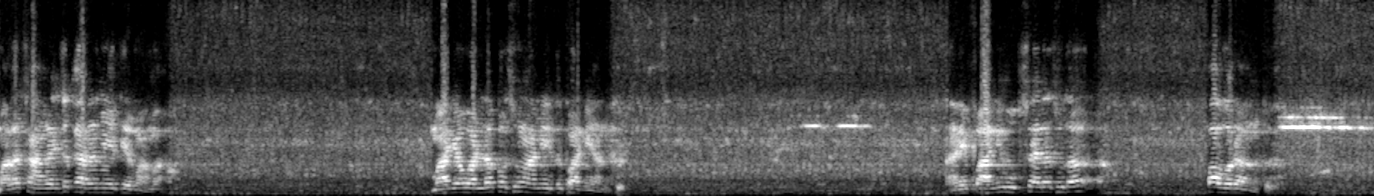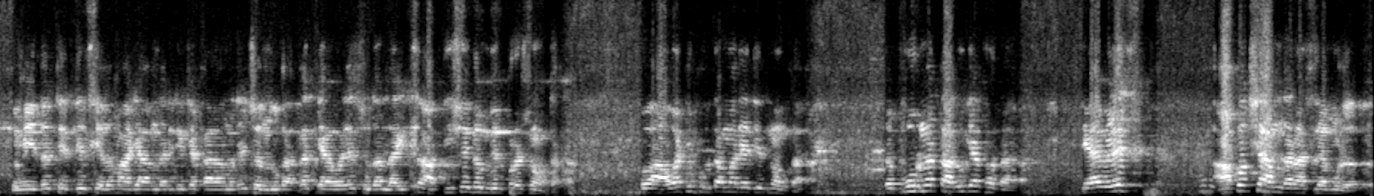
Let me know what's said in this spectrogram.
मला सांगायचं कारण येते मामा. माझ्या वडिलापासून आम्ही इथं पाणी आणतो. आणि पाणी उपसायला सुद्धा पावर आणतो. तुम्ही इथं तेहतीस केलं माझ्या आमदारकीच्या काळामध्ये चंदू काका त्यावेळेस सुद्धा लाईटचा अतिशय गंभीर प्रश्न होता. तो आवाठी पुरता मर्यादित नव्हता. तर पूर्ण तालुक्यात होता. त्यावेळेस अपक्ष आमदार असल्यामुळं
